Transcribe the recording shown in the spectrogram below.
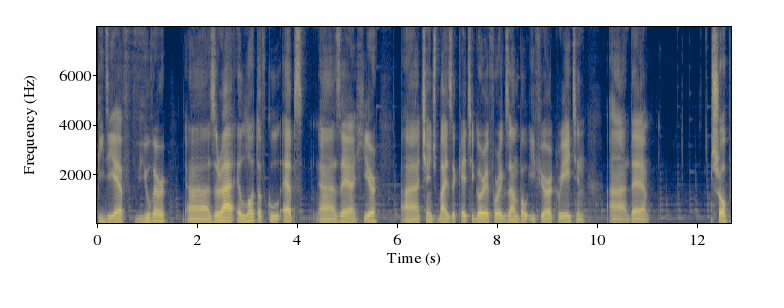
PDF viewer. Uh, there are a lot of cool apps. they are here changed by the category. For example, if you are creating the shop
